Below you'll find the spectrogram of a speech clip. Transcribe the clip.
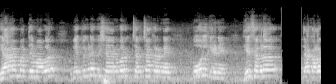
या माध्यमावर वेगवेगळ्या विषयांवर चर्चा करणे पोल घेणे हे सगळं त्या काळात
